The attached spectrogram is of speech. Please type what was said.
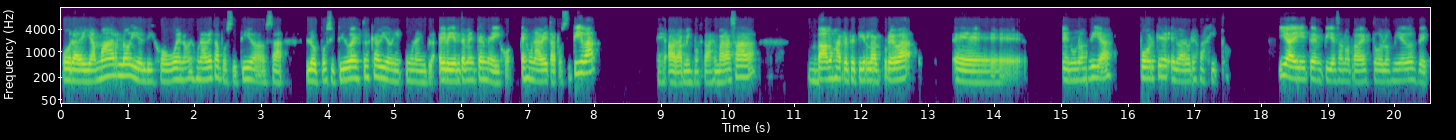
hora de llamarlo y él dijo, bueno, es una beta positiva, o sea, lo positivo de esto es que ha habido una, evidentemente él me dijo, es una beta positiva, ahora mismo estás embarazada, vamos a repetir la prueba eh, en unos días porque el valor es bajito. Y ahí te empiezan otra vez todos los miedos de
